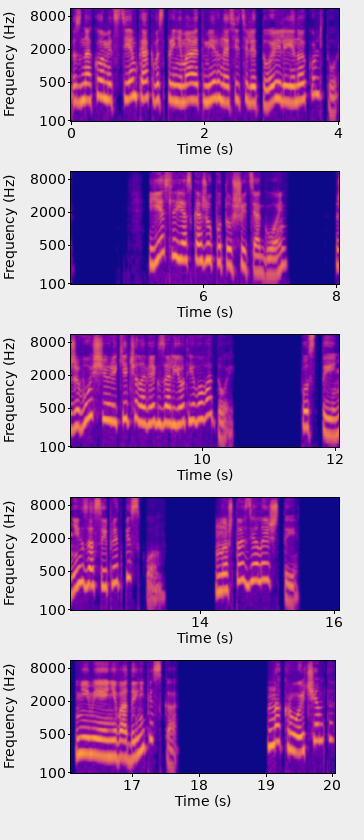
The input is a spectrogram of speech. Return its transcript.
Знакомит с тем, как воспринимают мир носители той или иной культуры. Если я скажу потушить огонь, живущий у реки человек зальет его водой. Пустынник засыплет песком. Но что сделаешь ты, не имея ни воды, ни песка? Накрой чем-то?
